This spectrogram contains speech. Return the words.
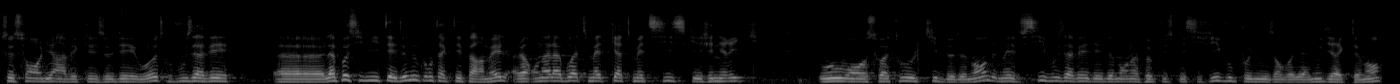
que ce soit en lien avec les ED ou autres, vous avez la possibilité de nous contacter par mail. Alors on a la boîte MED4, MED6 qui est générique où on reçoit tout le type de demande. Mais si vous avez des demandes un peu plus spécifiques, vous pouvez nous les envoyer à nous directement.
